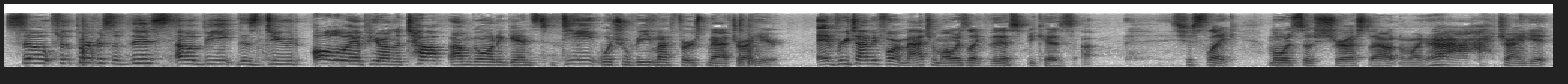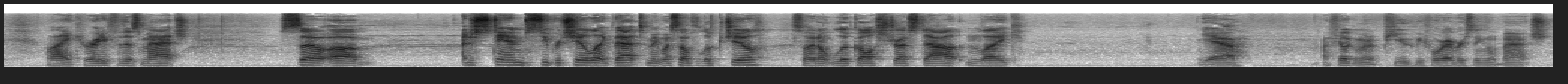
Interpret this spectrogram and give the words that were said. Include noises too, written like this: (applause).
So, for the purpose of this, I'm going to beat this dude all the way up here on the top. I'm going against D, which will be my first match right here. Every time before a match, I'm always like this because I, it's just like, I'm always so stressed out, and I'm like, ah, trying to get, like, ready for this match. So, um, I just stand super chill like that to make myself look chill, so I don't look all stressed out and, like, yeah. I feel like I'm going to puke before every single match.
